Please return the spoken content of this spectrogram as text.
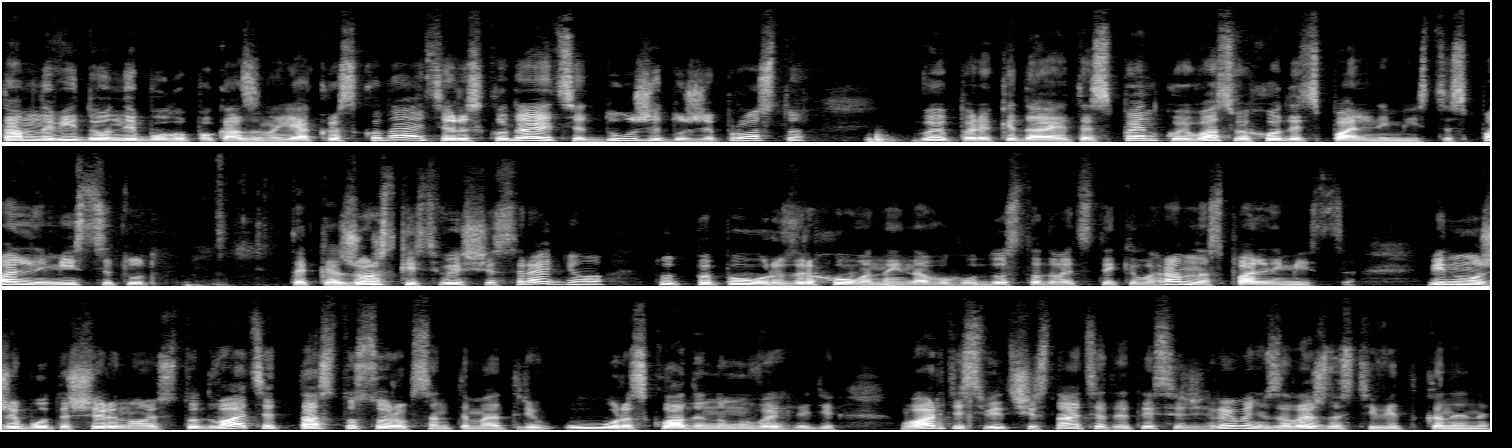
Там на відео не було показано, як розкладається. Розкладається дуже-дуже просто. Ви перекидаєте спинку, і у вас виходить спальне місце. Спальне місце тут таке жорсткість вище середнього. Тут ППУ розрахований на вагу до 120 кг на спальне місце. Він може бути шириною 120 та 140 см у розкладеному вигляді. Вартість від 16 тисяч гривень в залежності від тканини.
